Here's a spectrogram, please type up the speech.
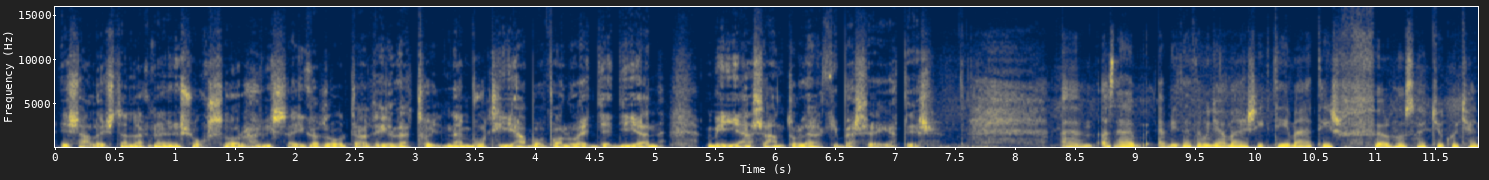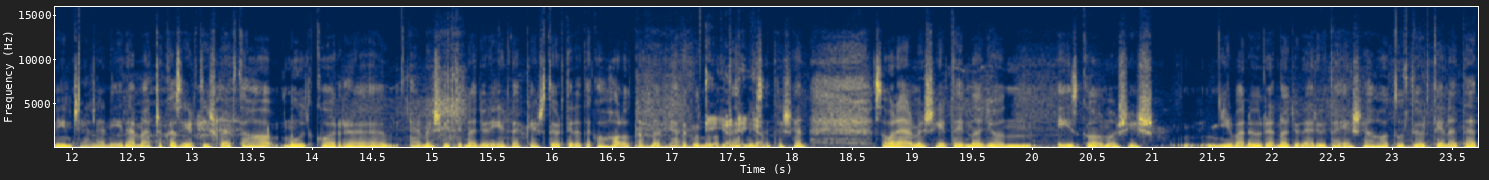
és hála Istennek nagyon sokszor visszaigazolta az élet, hogy nem volt hiába való egy-egy ilyen mélyen szántó lelki beszélgetés. Az előbb említettem ugye a másik témát is, fölhozhatjuk, hogyha nincs ellenére, már csak azért is, mert a múltkor elmesélt egy nagyon érdekes történetek, a halottak napjára gondolok igen, természetesen. Igen. Szóval elmesélt egy nagyon izgalmas és nyilván őre nagyon erőteljesen ható történetet,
